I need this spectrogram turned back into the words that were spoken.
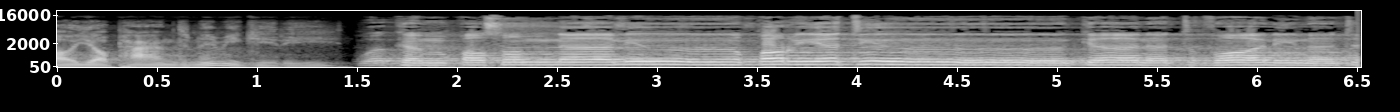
آیا پند نمی‌گیرید وكم قصمنا من قرية كانت ظالمة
